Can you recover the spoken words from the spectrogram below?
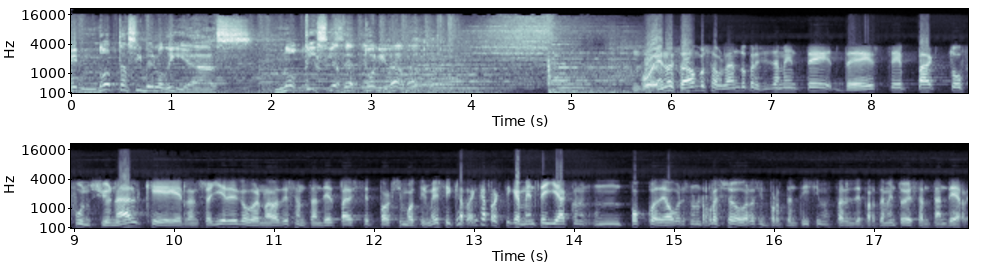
En Notas y Melodías, noticias de actualidad. Bueno, estábamos hablando precisamente de este pacto funcional que lanzó ayer el gobernador de Santander para este próximo trimestre y que arranca prácticamente ya con un poco de obras, un resto de obras importantísimas para el departamento de Santander.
